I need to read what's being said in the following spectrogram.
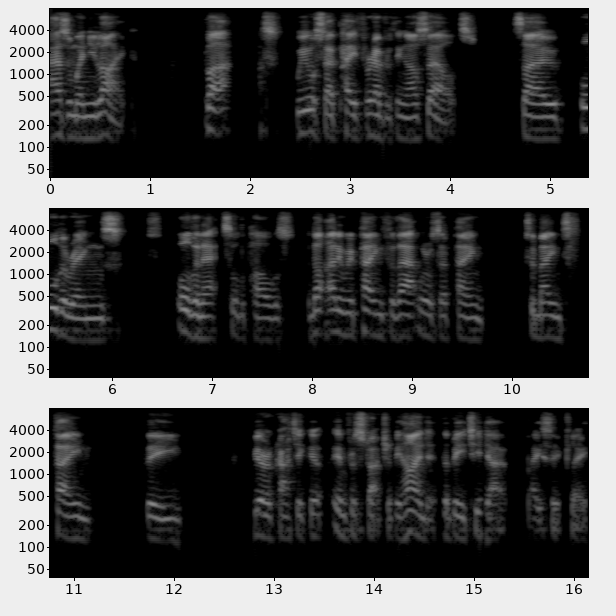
as and when you like. But we also pay for everything ourselves. So all the rings, all the nets, all the poles. Not only are we paying for that, we're also paying to maintain the bureaucratic infrastructure behind it, the BTO, basically.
